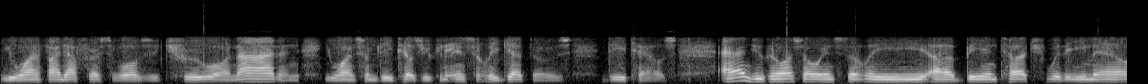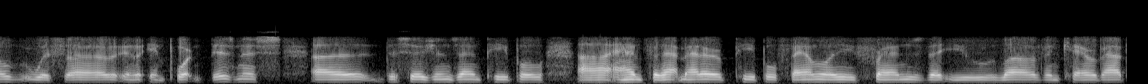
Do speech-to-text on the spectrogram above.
you want to find out first of all is it true or not, and you want some details, you can instantly get those details. And you can also instantly uh, be in touch with email with uh, important business uh, decisions and people, uh, and for that matter, people, family, friends that you love and care about.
